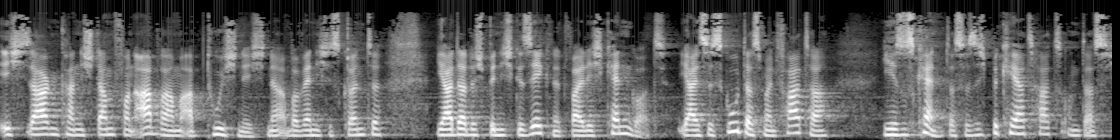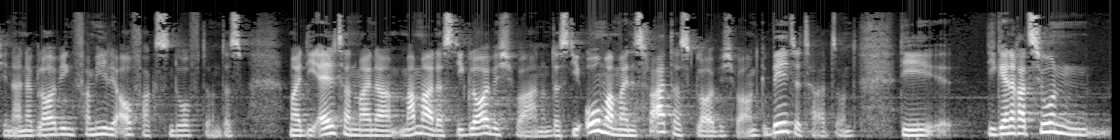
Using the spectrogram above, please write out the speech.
ich sagen kann, ich stamme von Abraham ab, tue ich nicht. Ne? Aber wenn ich es könnte, ja, dadurch bin ich gesegnet, weil ich kenne Gott. Ja, es ist gut, dass mein Vater Jesus kennt, dass er sich bekehrt hat und dass ich in einer gläubigen Familie aufwachsen durfte und dass mal die Eltern meiner Mama, dass die gläubig waren und dass die Oma meines Vaters gläubig war und gebetet hat und die, die Generationen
